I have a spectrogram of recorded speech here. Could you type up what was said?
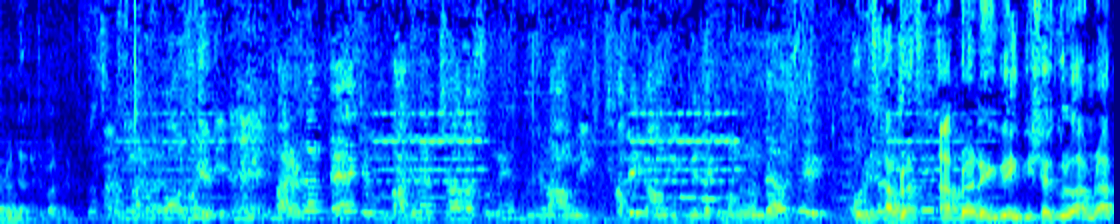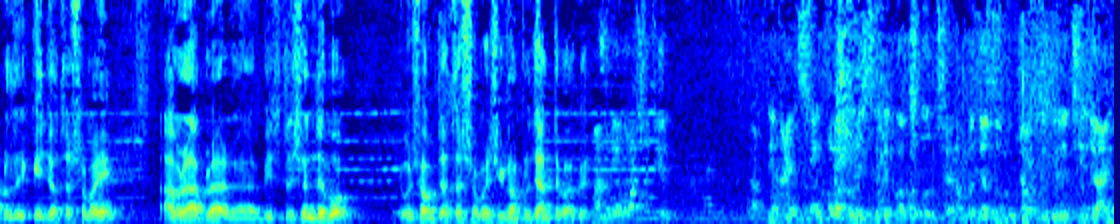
আপনি জানতে পারবেন। বাগেরহাট এক এবং বাগেরহাট চার আসনে দুজন আওয়ামী লীগ সাবেক আওয়ামী লীগ নেতাকে মনোনয়ন দেওয়া হচ্ছে এই আপনার আপনার এই এই বিষয়গুলো আমরা আপনাদেরকে যথাসময়ে আমরা আপনার বিশ্লেষণ দেব। এবং সব যথাসময়ে সেগুলো আপনি জানতে পারবেন। আপনি আইন শৃঙ্খলা পরিস্থিতির কথা বলছেন। আমরা যতটুকু জানতে পেরেছি যে আইন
